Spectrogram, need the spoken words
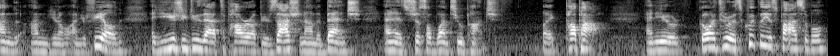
on on you know on your field, and you usually do that to power up your Zacian on the bench, and it's just a one-two punch, like pow pow, and you're going through as quickly as possible,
